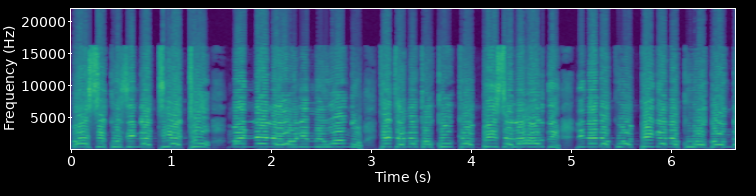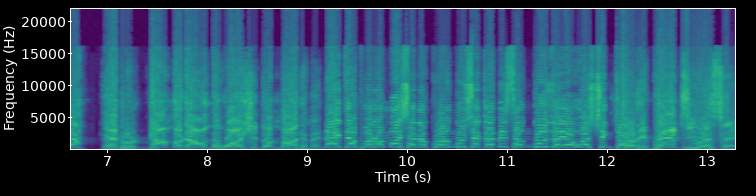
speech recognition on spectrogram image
basi kuzingatia tu maneno ya ulimi wangu tetemeko kuu kabisa la ardhi linaenda kuwapiga na kuwagonga and will tumble down the Washington Monument. na itaporomosha na kuangusha kabisa nguzo ya So repent, USA,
